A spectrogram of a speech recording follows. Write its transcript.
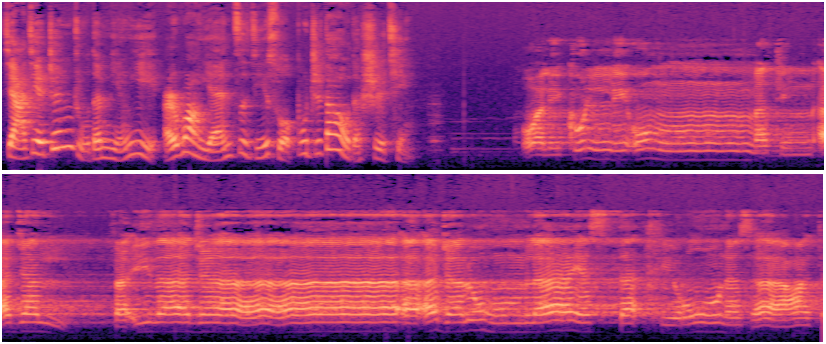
假借真主的名义而妄言自己所不知道的事情。ولكل أمة أجل فإذا جاء أجلهم لا يستأخرون ساعة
